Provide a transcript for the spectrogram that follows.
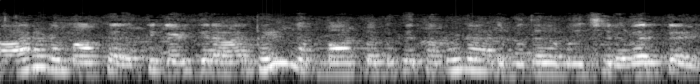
காரணமாக திகழ்கிறார்கள் நம் மாண்புமிகு தமிழ்நாடு முதலமைச்சர் அவர்கள்.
